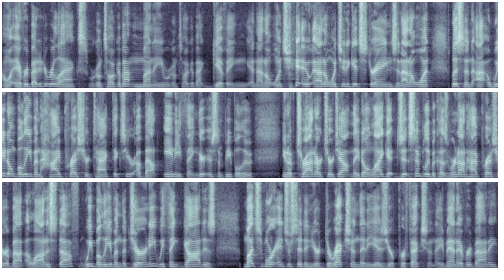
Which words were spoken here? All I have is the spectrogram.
I want everybody to relax. We're going to talk about money. We're going to talk about giving, and I don't want you. I don't want you to get strange, and I don't want. Listen, we don't believe in high pressure tactics here about anything. There's some people who, you know, have tried our church out and they don't like it just simply because we're not high pressure about a lot of stuff. We believe in the journey. We think God is much more interested in your direction than He is your perfection. Amen, everybody.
